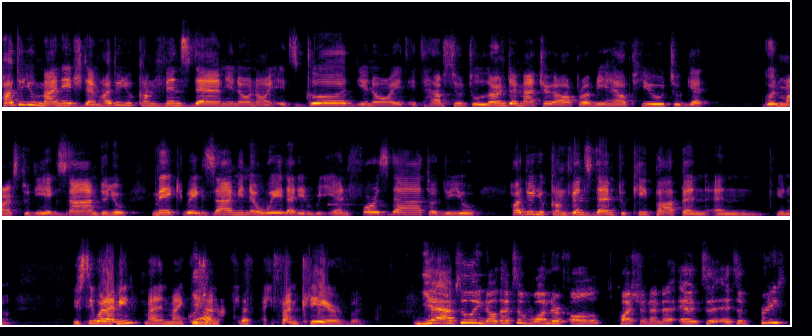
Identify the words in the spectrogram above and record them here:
how do you manage them? How do you convince them you know no it's good you know it, it helps you to learn the material probably help you to get good marks to the exam? Do you make your exam in a way that it reinforces that, or do you? How do you convince them to keep up and and you know? You see what I mean? My my question. Yeah. If, if I'm clear, but Yeah, absolutely. No, that's a wonderful question, and it's a, it's a pretty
